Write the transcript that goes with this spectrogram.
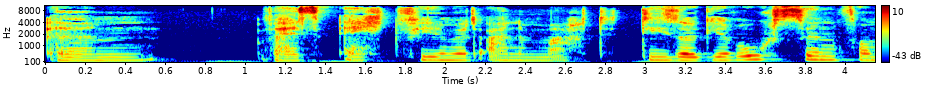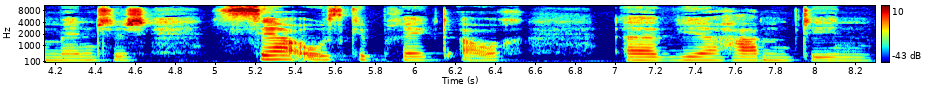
ähm, weil es echt viel mit einem macht. Dieser Geruchssinn vom Mensch ist sehr ausgeprägt auch. Äh, wir haben den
